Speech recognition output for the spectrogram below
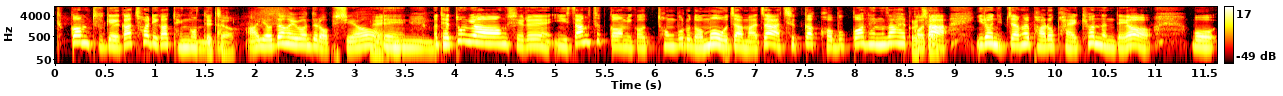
특검 두 개가 처리가 된 겁니다. 됐죠. 아 여당 의원들 없이요. 네. 네. 음. 대통령실은 이 쌍특검 이거 정부로 넘어오자마자 즉각 거부권 행사할 그렇죠. 거다 이런 입장을 바로 밝혔는데요. 뭐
